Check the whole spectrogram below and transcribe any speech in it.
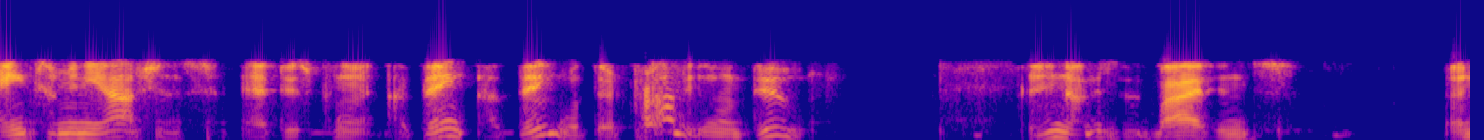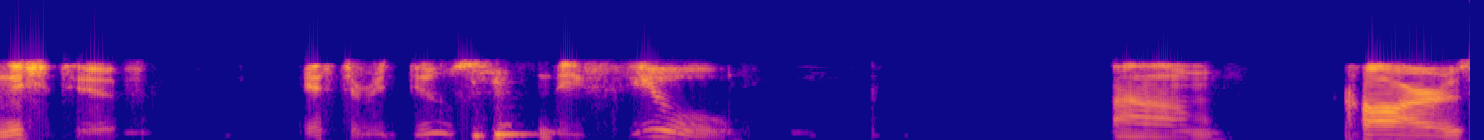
ain't too many options at this point. I think I think what they're probably gonna do, because you know this is Biden's initiative, is to reduce the fuel um, cars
